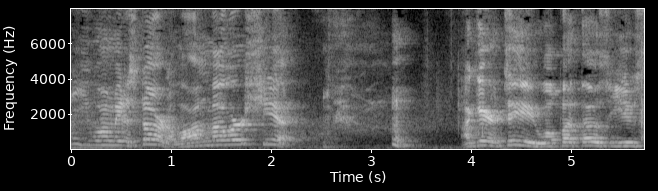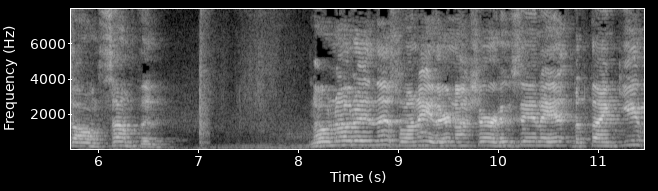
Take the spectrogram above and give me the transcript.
You want me to start a lawnmower? Shit. I guarantee you we'll put those to use on something. No note in this one either. Not sure who sent it, but thank you.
